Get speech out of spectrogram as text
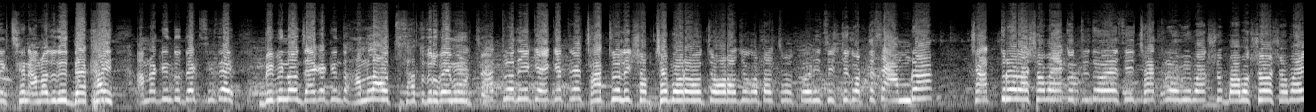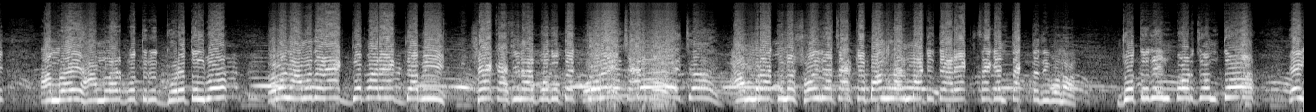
দেখছেন আমরা যদি দেখাই আমরা কিন্তু দেখছি যে বিভিন্ন জায়গায় কিন্তু হামলা হচ্ছে ছাত্রদের উপর এই মুহূর্তে। ছাত্রদিকে এক্ষেত্রে ছাত্রলীগ সবচেয়ে বড় হচ্ছে অরাজকতা তৈরি সৃষ্টি করতেছে। আমরা ছাত্ররা সবাই একত্রিত হয়েছি ছাত্র অভিভাবক অভিভাবক সহ সবাই। আমরা এই হামলার প্রতিরোধ গড়ে তুলব এবং আমাদের এক দফার এক দাবি শেখ হাসিনার পদত্যাগ করে আমরা কোনো স্বৈরাচারকে বাংলার মাটিতে আর এক সেকেন্ড থাকতে দিব না। যতদিন পর্যন্ত এই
